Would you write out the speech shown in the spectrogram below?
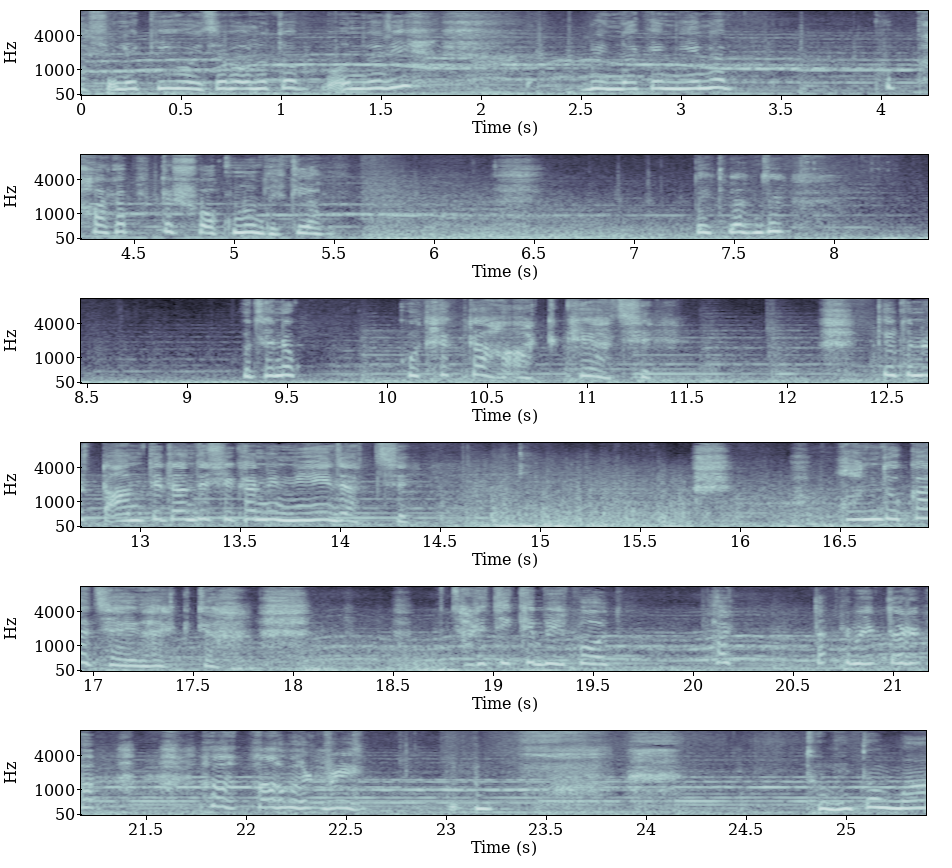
আসলে কি হয়েছে বলো তো অঞ্জলি? বৃন্দাকে নিয়ে না খুব খারাপ একটা স্বপ্ন দেখলাম। দেখলাম যে ও যেন কোথায় একটা আটকে আছে। কেউ যেন টানতে টানতে সেখানে নিয়ে যাচ্ছে। অন্ধকার জায়গা একটা। চারিদিকে বিপদ আর তার ভিতরে আমার তুমি তো মা,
